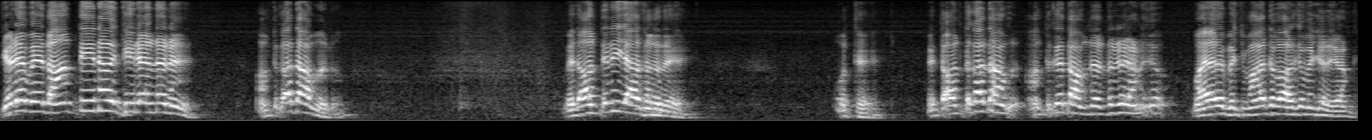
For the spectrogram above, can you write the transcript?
ਜਿਹੜੇ ਵੇਦਾਂਤੀ ਨੇ ਇੱਥੇ ਰਹਿੰਦੇ ਨੇ। ਅੰਤ ਕਾ ਧਾਮ ਹੈ ਵੇਦਾਂਤੀ ਨਹੀਂ ਜਾ ਸਕਦੇ ਉੱਥੇ ਇਹ ਤਾਂ ਧਾਮ ਅੰਤ ਕੇ ਧਾਮ ਦੇ ਅੰਦਰ ਰਹਿਣਗੇ ਮਾਇਆ ਦੇ ਵਿੱਚ ਮਾਇਆ ਦੇ ਬਾਹਰ ਕੇ ਵਿੱਚ ਚਲੇ ਜਾਣਗੇ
